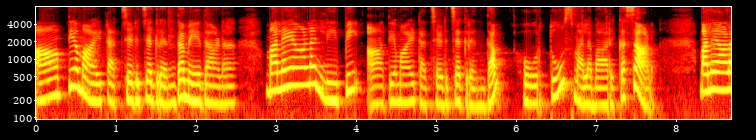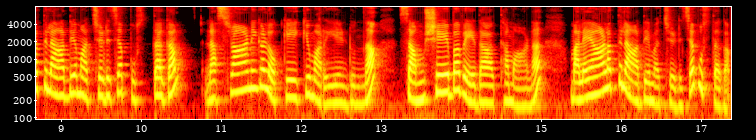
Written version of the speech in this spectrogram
ആദ്യമായിട്ട് അച്ചടിച്ച ഗ്രന്ഥം ഏതാണ്? മലയാള ലിപി ആദ്യമായിട്ട് അച്ചടിച്ച ഗ്രന്ഥം ഹോർത്തൂസ് മലബാറിക്കസ് ആണ്. മലയാളത്തിൽ ആദ്യം അച്ചടിച്ച പുസ്തകം നസ്രാണികളൊക്കേക്കും അറിയേണ്ടുന്ന സംക്ഷേപ വേദാർത്ഥമാണ് മലയാളത്തിൽ ആദ്യം അച്ചടിച്ച പുസ്തകം.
